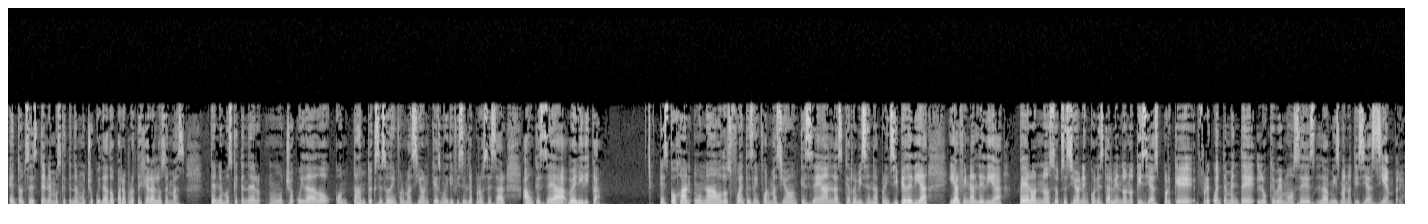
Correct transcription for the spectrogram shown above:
Entonces tenemos que tener mucho cuidado para proteger a los demás tenemos que tener mucho cuidado con tanto exceso de información que es muy difícil de procesar, aunque sea verídica. Escojan una o dos fuentes de información que sean las que revisen a principio de día y al final de día, pero no se obsesionen con estar viendo noticias porque frecuentemente lo que vemos es la misma noticia siempre.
